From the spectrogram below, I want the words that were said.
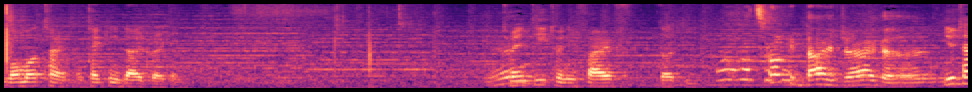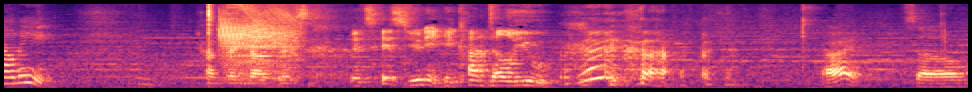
One more time. Attacking Die Dragon. Yeah. 20, 25, 30. Oh, what's wrong with Die Dragon? You tell me. Can't think about this. It's his unit, he can't tell you. Alright. So.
